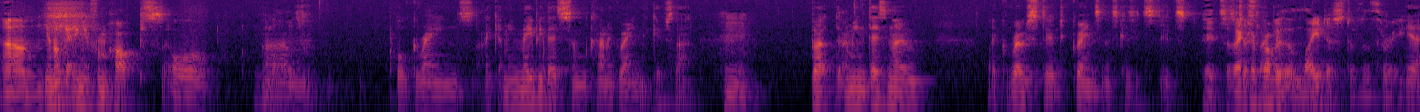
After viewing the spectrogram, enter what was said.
Um, You're not getting it from hops or um, or grains. I mean, maybe there's some kind of grain that gives that, hmm. but I mean, there's no like roasted grains in this because it's it's It's Just actually like probably a- the lightest of the three. Yeah,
